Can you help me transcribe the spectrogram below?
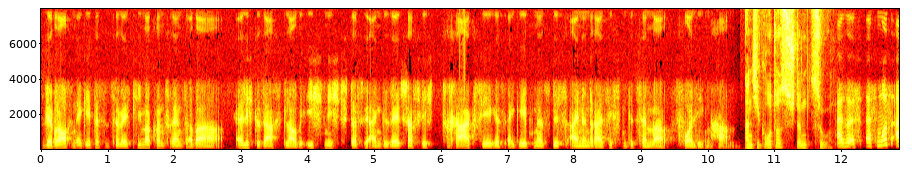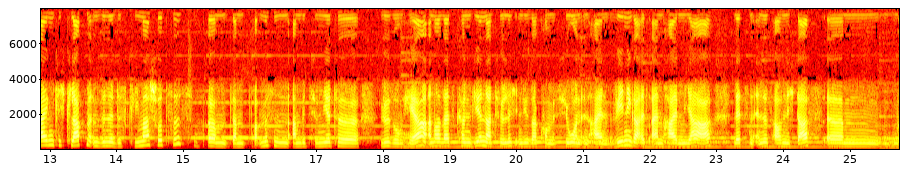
Wir brauchen Ergebnisse zur Weltklimakonferenz, aber ehrlich gesagt glaube ich nicht, dass wir ein gesellschaftlich tragfähiges Ergebnis bis 31. Dezember vorliegen haben. Antje Grotus stimmt zu. Also es, es muss eigentlich klappen im Sinne des Klimaschutzes. Ähm, dann müssen ambitionierte Lösungen her. Andererseits können wir natürlich in dieser Kommission in einem weniger als einem halben Jahr letzten Endes auch nicht das ähm,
